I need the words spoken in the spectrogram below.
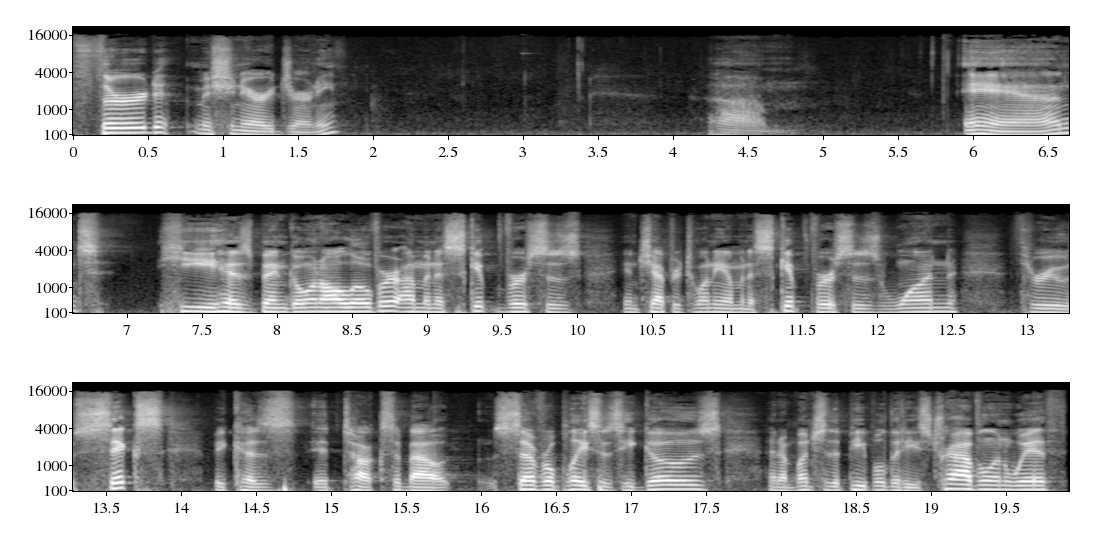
third missionary journey. Um, and he has been going all over. I'm going to skip verses in chapter 20. I'm going to skip verses 1 through 6 because it talks about several places he goes and a bunch of the people that he's traveling with,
